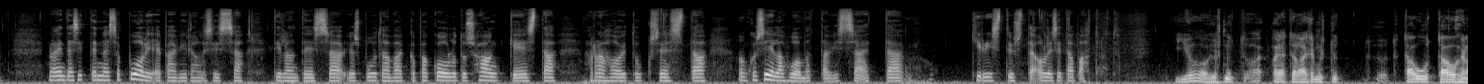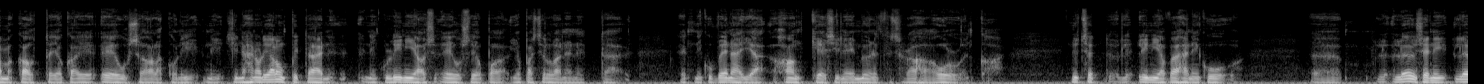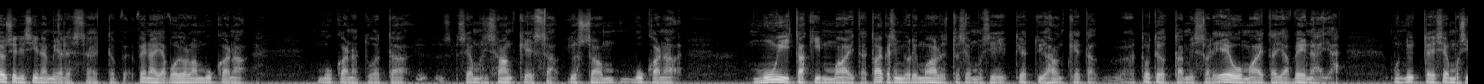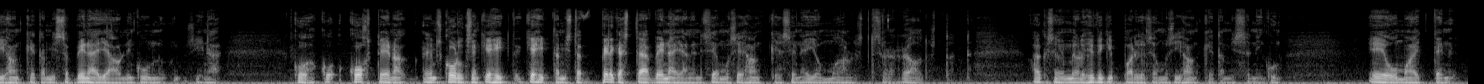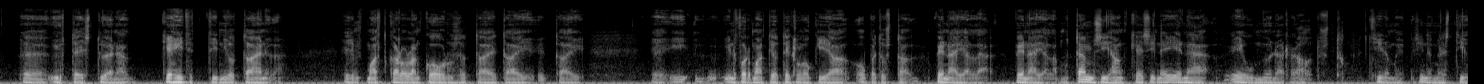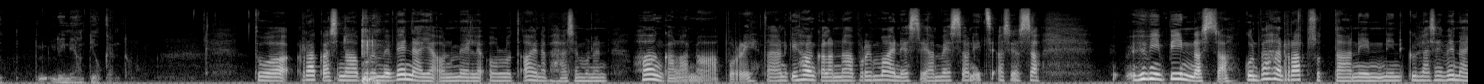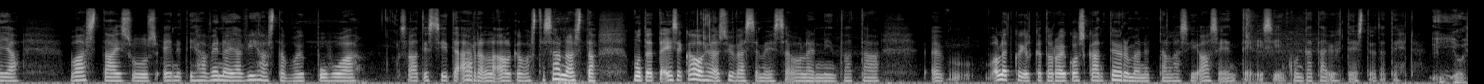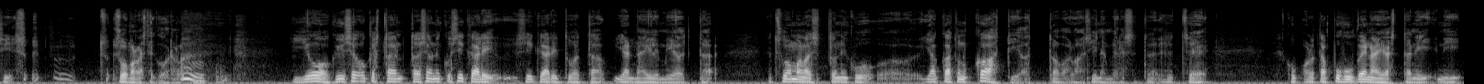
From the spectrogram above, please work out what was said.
No entä sitten näissä puoliepävirallisissa tilanteissa, jos puhutaan vaikkapa koulutushankkeesta, rahoituksesta, onko siellä huomattavissa, että kiristystä olisi tapahtunut? Joo, jos nyt ajatellaan esimerkiksi nyt tätä uutta ohjelmakautta, joka EU-ssa alkoi, niin, niin siinähän oli alun pitäen niin kuin linjaus EU-ssa jopa, jopa sellainen, että, että niin kuin Venäjä-hankkeisiin ei myönnettäisi rahaa ollenkaan. Nyt se linja vähän niin kuin, löyseni, löyseni siinä mielessä, että Venäjä voi olla mukana, mukana tuota, sellaisissa hankkeissa, jossa on mukana muitakin maita. Että aikaisemmin oli mahdollista sellaisia tiettyjä hankkeita toteuttaa, missä oli EU-maita ja Venäjä, mutta nyt ei sellaisia hankkeita, missä Venäjä on niin kuin siinä ko- ko- kohteena, esimerkiksi koulutuksen kehit- kehittämistä pelkästään Venäjälle, niin semmoiseen hankkeeseen ei ole mahdollista saada rahoitusta. Että aikaisemmin meillä oli hyvinkin paljon sellaisia hankkeita, missä niin kuin EU-maiden yhteistyönä kehitettiin jotain, esimerkiksi Matkarolan koulussa tai, tai, tai e, informaatioteknologiaa opetusta Venäjällä, Venäjällä. mutta tämmöisiin hankkeisiin ei enää EU myönnä rahoitusta. Siinä, siinä mielessä tiu, linja on tiukentunut. Tuo rakas naapurimme Venäjä on meille ollut aina vähän semmoinen hankala naapuri, tai ainakin hankalan naapurin maineessa, ja meissä on itse asiassa hyvin pinnassa. Kun vähän rapsuttaa, niin, niin kyllä se Venäjä vastaisuus, ei nyt ihan Venäjä vihasta voi puhua, saati siitä r alkavasta sanasta, mutta että ei se kauhean syvässä meissä ole, niin tota, oletko Ilkka Toroi koskaan törmännyt tällaisiin asenteisiin, kun tätä yhteistyötä tehdään? Joo, siis su- suomalaisten kohdalla. Mm. Joo, kyllä se oikeastaan, tai se on niin kuin sikäli, sikäli tuota, jännä ilmiö, että – että suomalaiset on niin kuin jakautunut kahtia tavallaan siinä mielessä, että, että se, kun aletaan puhua Venäjästä, niin, niin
